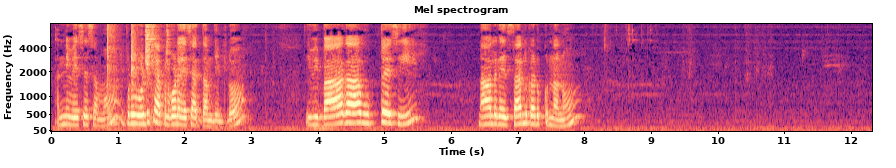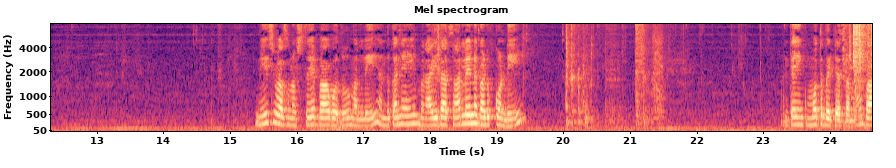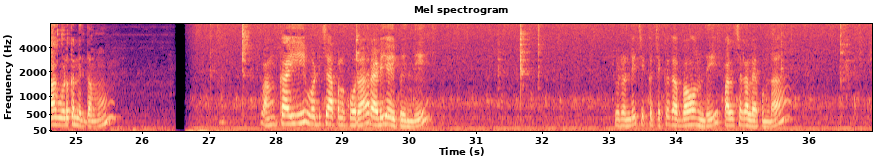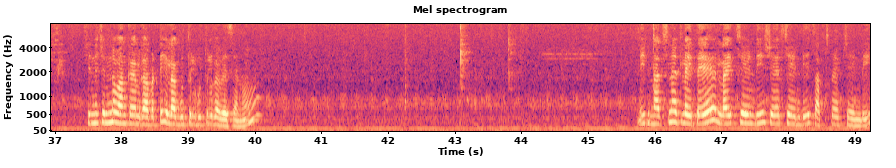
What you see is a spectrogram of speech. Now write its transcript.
అన్నీ వేసేసాము. ఇప్పుడు ఒడ్డు చేపలు కూడా వేసేద్దాం దీంట్లో. ఇవి బాగా ఉప్పేసి నాలుగైదు సార్లు కడుక్కున్నాను. నీచు వాసన వస్తే బాగోదు మళ్ళీ. అందుకని ఐదారు సార్లు అయినా కడుక్కోండి. అంతే ఇంక మూత పెట్టేద్దాము. బాగా ఉడకనిద్దాము. వంకాయ వడ్డి చేపల కూర రెడీ అయిపోయింది. చూడండి చిక్క చిక్కగా బాగుంది. పలచగా లేకుండా. చిన్న చిన్న వంకాయలు కాబట్టి ఇలా గుత్తులు గుత్తులుగా వేశాను. మీకు నచ్చినట్లయితే లైక్ చేయండి షేర్ చేయండి సబ్స్క్రైబ్ చేయండి.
